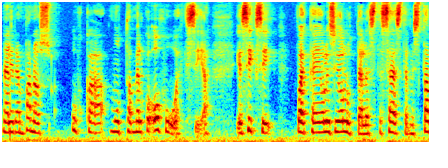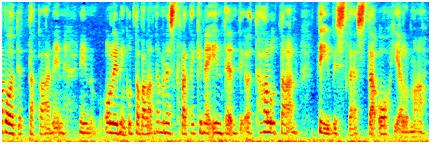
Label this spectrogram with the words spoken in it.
näiden panos uhkaa muuttaa melko ohueksi. Ja, ja siksi, vaikka ei olisi ollut tällaista säästämistavoitettakaan, niin, niin oli niin kuin tavallaan tämmöinen strateginen intentio, että halutaan tiivistää sitä ohjelmaa.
